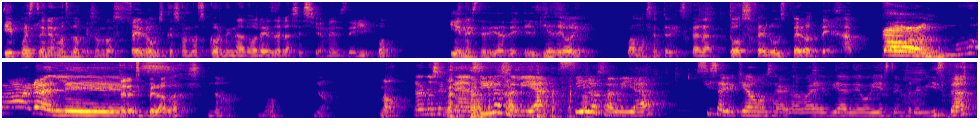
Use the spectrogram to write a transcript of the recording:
Y pues tenemos lo que son los fellows, que son los coordinadores de las sesiones de HIPO. Y en este día, de, el día de hoy, vamos a entrevistar a dos fellows, pero de Japón. ¡Órale! ¿Te la esperabas? No. ¿No? No. No. No, no se crean, sí lo sabía, sí lo sabía, sí sabía que íbamos a grabar el día de hoy esta entrevista,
